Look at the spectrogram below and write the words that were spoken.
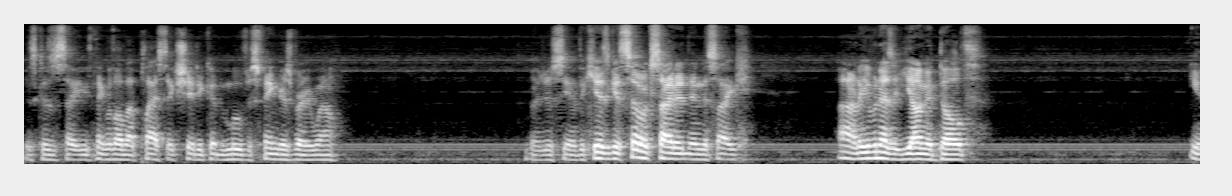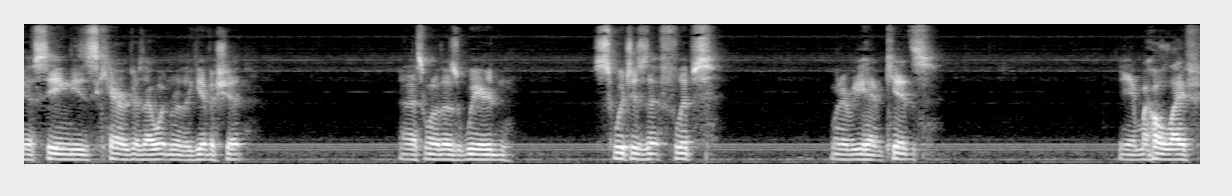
Just because you think with all that plastic shit, he couldn't move his fingers very well. But just you know, the kids get so excited, and it's like, I don't know. Even as a young adult, you know, seeing these characters, I wouldn't really give a shit. And that's one of those weird switches that flips whenever you have kids. Yeah, my whole life.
